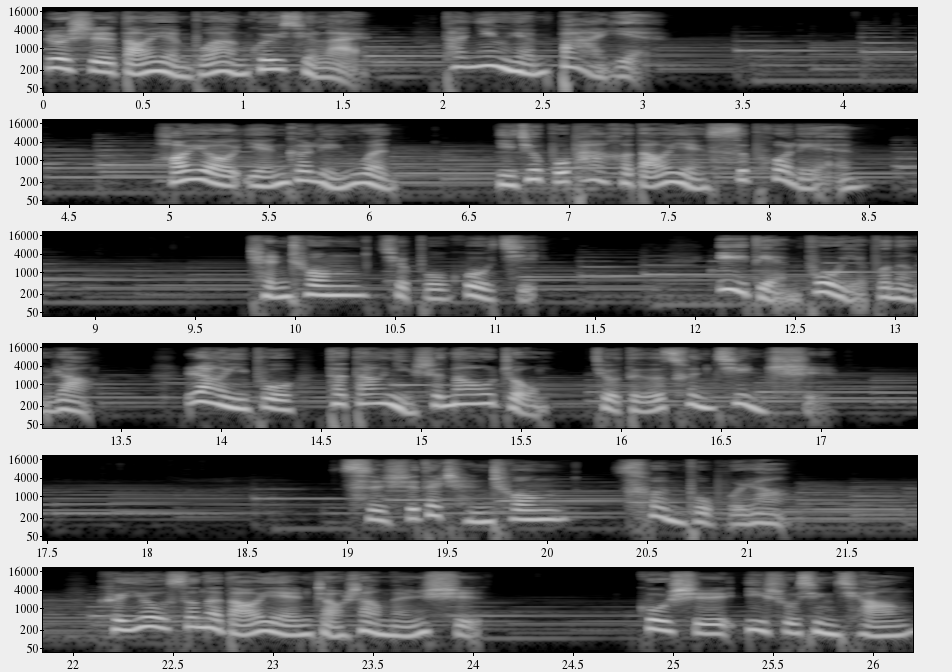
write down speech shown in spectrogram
若是导演不按规矩来，他宁愿罢演。好友严歌苓问：“你就不怕和导演撕破脸？”陈冲却不顾忌，一点步也不能让，让一步他当你是孬种，就得寸进尺。此时的陈冲寸步不让，可幼森的导演找上门时，故事艺术性强，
